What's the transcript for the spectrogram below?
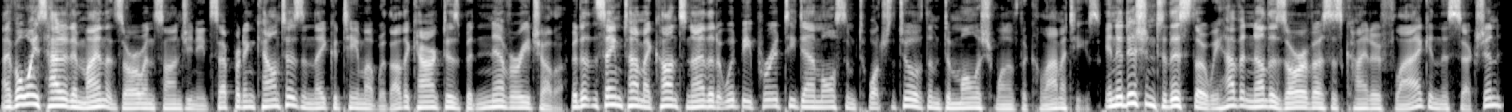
I've always had it in mind that Zoro and Sanji need separate encounters and they could team up with other characters but never each other. But at the same time, I can't deny that it would be pretty damn awesome to watch the two of them demolish one of the calamities. In addition to this though, we have another Zoro versus Kaido flag in this section.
